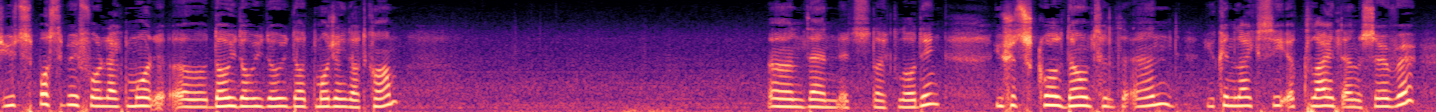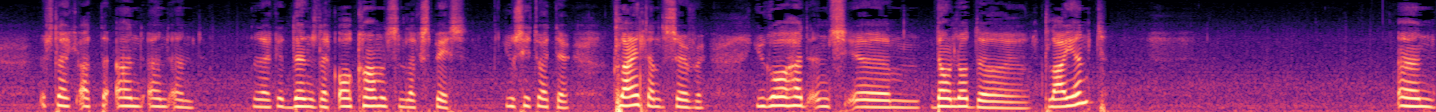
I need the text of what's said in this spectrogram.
it's supposed to be for like mod, uh, www.mojang.com and then it's like loading. You should scroll down till the end you can like see a client and a server. It's like at the end end end. Like it then it's like all comments and like space. You see it right there. Client and the server. You go ahead and um, download the client. And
